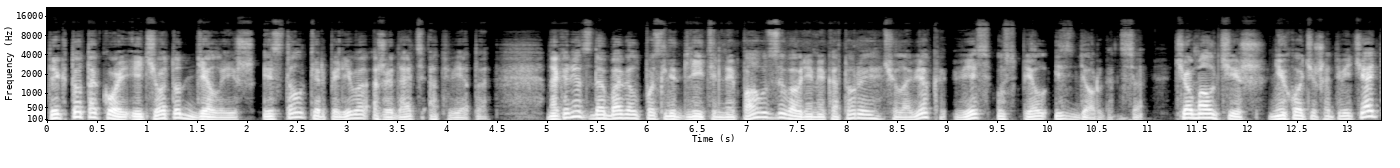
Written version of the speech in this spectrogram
«Ты кто такой и чего тут делаешь?» и стал терпеливо ожидать ответа. Наконец добавил после длительной паузы, во время которой человек весь успел издергаться. «Че молчишь? Не хочешь отвечать?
